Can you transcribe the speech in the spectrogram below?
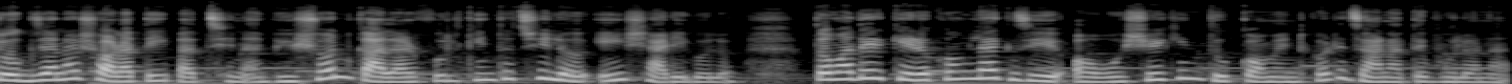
চোখ যেন সরাতেই পাচ্ছি না। ভীষণ কালারফুল কিন্তু ছিল এই শাড়িগুলো। তোমাদের কীরকম লাগছে অবশ্যই কিন্তু কমেন্ট করে জানাতে ভুলো না।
